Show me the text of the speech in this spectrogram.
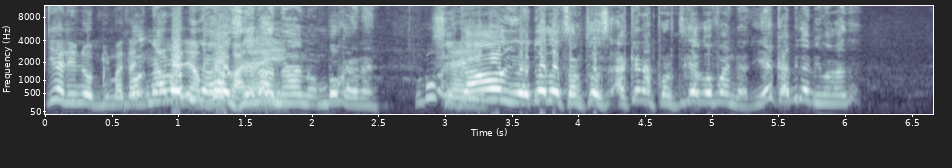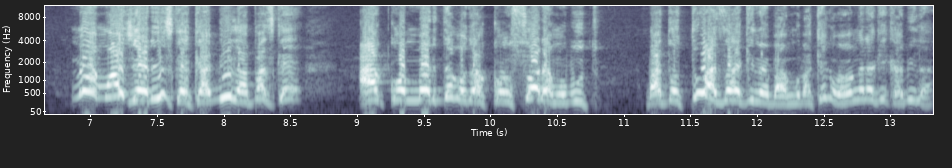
ya lino obima nalobi na yo zela nano mboka ya nani sika oyo edodo santos ake na portugal kofanda ye kabila abimaka te mais moi je risque kabila parce que akomerite kozwa consort ya mobutu bato tu azalaki na bango bakeko bawanganaki kabila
